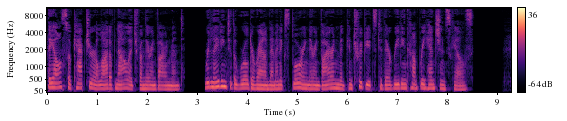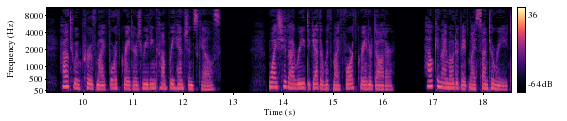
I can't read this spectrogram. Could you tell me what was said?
they also capture a lot of knowledge from their environment. Relating to the world around them and exploring their environment contributes to their reading comprehension skills. How to improve my fourth graders' reading comprehension skills. Why should I read together with my fourth grader daughter? How can I motivate my son to read?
